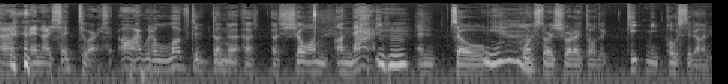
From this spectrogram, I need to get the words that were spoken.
Uh, and I said to her, I said, "Oh, I would have loved to have done a, a, a show on on that." And so, Mm-hmm. Yeah. long story short, I told her, keep me posted on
